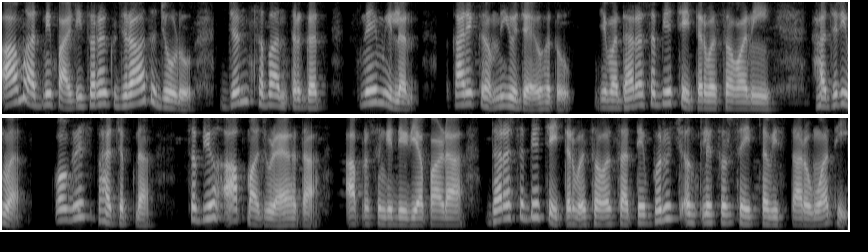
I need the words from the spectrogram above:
આમ આદમી પાર્ટી દ્વારા ગુજરાત જોડો, જનસભા અંતર્ગત સ્નેહ મિલન કાર્યક્રમ યોજાયો હતો, જેમાં ધારાસભ્ય ચૈતર વસાવાની હાજરીમાં કોંગ્રેસ ભાજપના સભ્યો આપમાં જોડાયા હતા. આ પ્રસંગે દેડિયાપાડા ધારાસભ્ય ચૈતર વસાવા સાથે ભરૂચ અંકલેશ્વર સહિતના વિસ્તારોમાંથી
